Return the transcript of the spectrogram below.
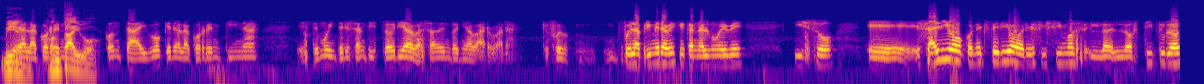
Bien, con Taibo. Con Taibo, que era la correntina, este, muy interesante historia basada en Doña Bárbara que fue, fue la primera vez que Canal 9 hizo, eh, salió con exteriores, hicimos los títulos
